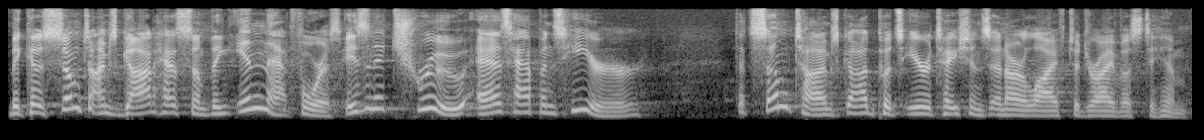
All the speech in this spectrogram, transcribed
Because sometimes God has something in that for us. Isn't it true, as happens here, that sometimes God puts irritations in our life to drive us to Him?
